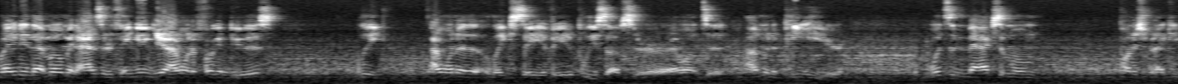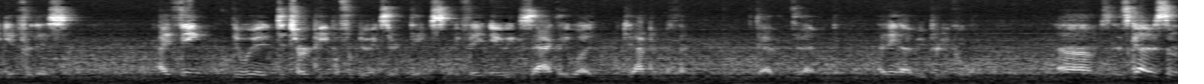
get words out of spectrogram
right in that moment as they're thinking, yeah, I want to fucking do this. Like I want to like say evade a police officer. Or I want to. I'm gonna pee here. What's the maximum punishment I could get for this? I think it would deter people from doing certain things if they knew exactly what could happen with them. To them. I think that would be pretty cool. Um, it's kind of some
